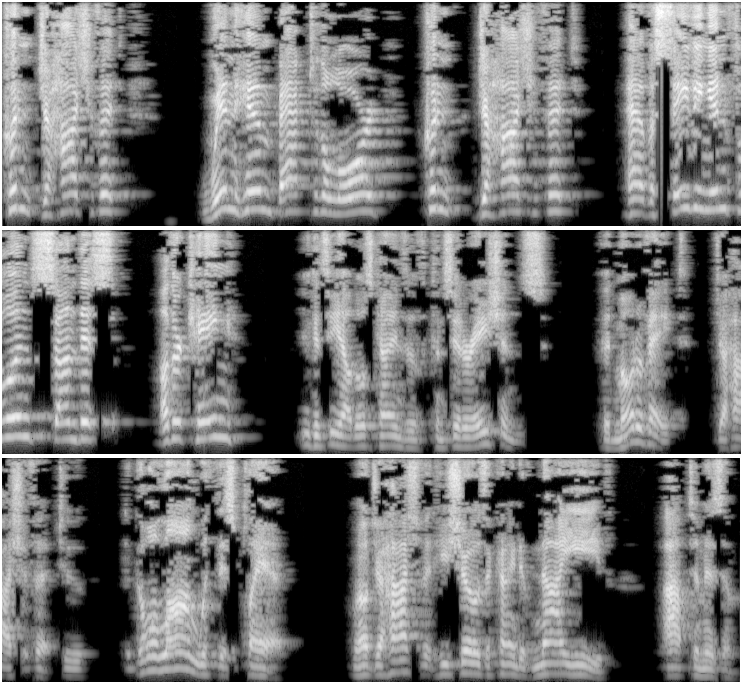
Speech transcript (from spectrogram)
couldn't Jehoshaphat win him back to the Lord? Couldn't Jehoshaphat have a saving influence on this other king? You can see how those kinds of considerations could motivate Jehoshaphat to, to go along with this plan. Well, Jehoshaphat, he shows a kind of naive optimism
